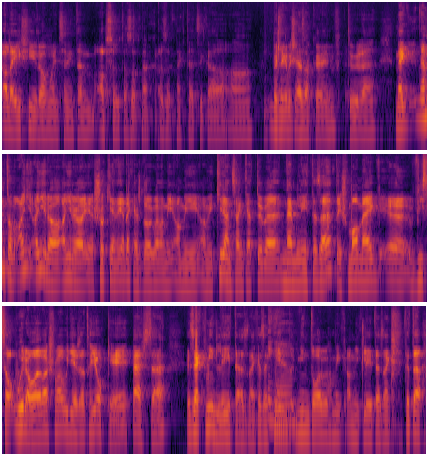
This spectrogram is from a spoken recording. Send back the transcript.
alá is írom, hogy szerintem abszolút azoknak, azoknak tetszik a, a, vagy legalábbis ez a könyv tőle. Meg nem tudom, annyi, annyira, annyira sok ilyen érdekes dolog van, ami, ami, ami 92-ben nem létezett, és ma meg vissza újraolvasva úgy érzed, hogy oké, okay, persze, ezek mind léteznek, ezek mind, mind dolgok, amik, amik léteznek. Tehát a,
